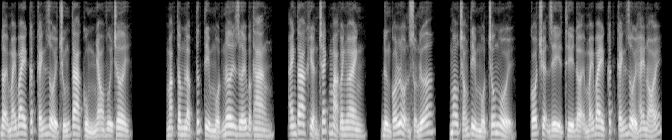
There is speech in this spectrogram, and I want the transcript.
đợi máy bay cất cánh rồi chúng ta cùng nhau vui chơi. Mạc Tâm lập tức tìm một nơi dưới bậc thang, anh ta khiển trách Mạc Oanh Oanh, đừng có lộn xộn nữa, mau chóng tìm một chỗ ngồi, có chuyện gì thì đợi máy bay cất cánh rồi hay nói.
